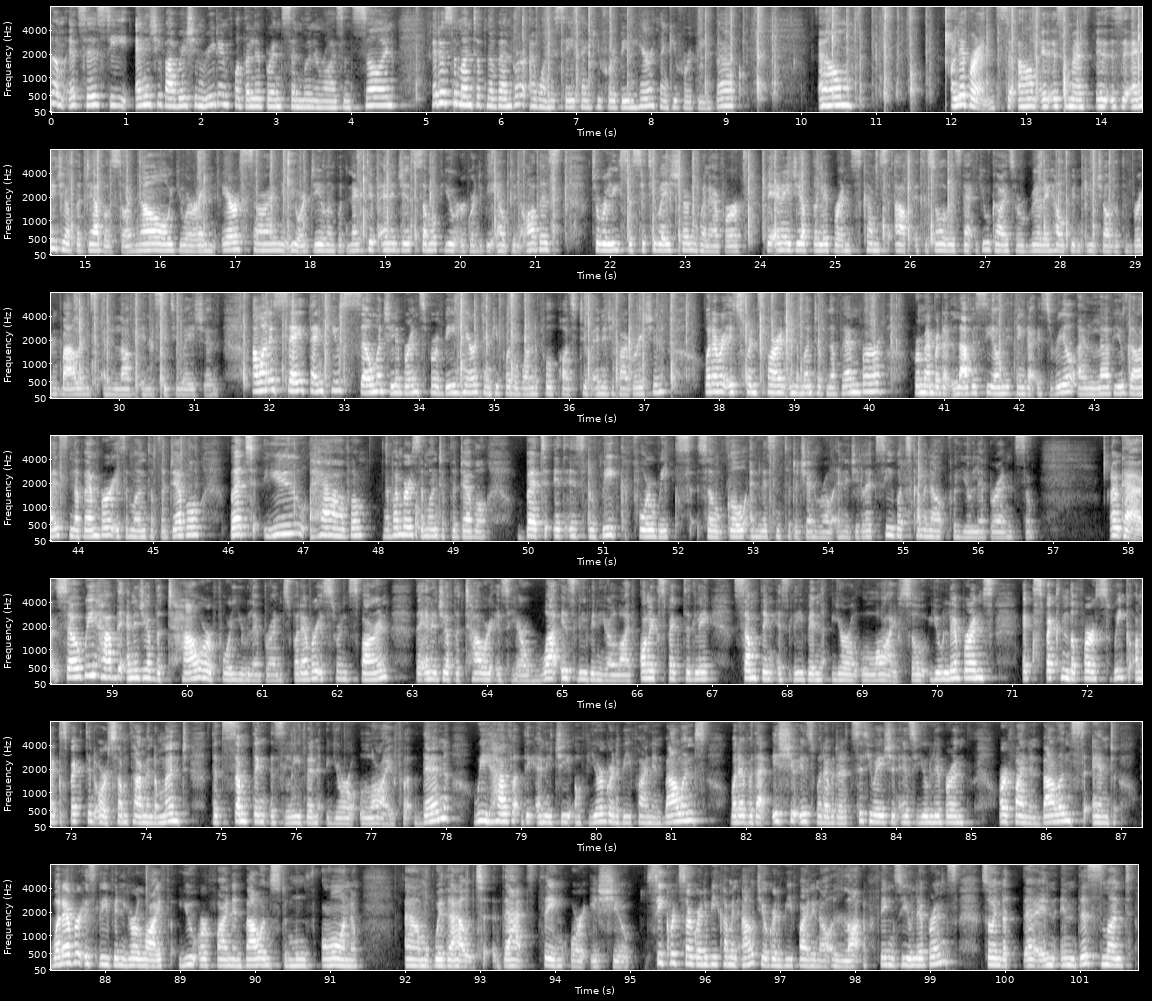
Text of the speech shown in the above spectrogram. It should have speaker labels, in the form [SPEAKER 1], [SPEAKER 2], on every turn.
[SPEAKER 1] welcome. It is the energy vibration reading for the Libra Sun, Moon, and Rising sign. It is the month of November. I want to say thank you for being here. Thank you for being back. Um, Librans, um, it is it is the energy of the devil. So I know you are an air sign. You are dealing with negative energies. Some of you are going to be helping others to release a situation whenever the energy of the Librans comes up. It is always that you guys are really helping each other to bring balance and love in situation. I want to say thank you so much, Librans, for being here. Thank you for the wonderful positive energy vibration. Whatever is transpiring in the month of November, remember that love is the only thing that is real. I love you guys. November is a month of the devil, but you have, November is the month of the devil, but it is a week, four weeks. So go and listen to the general energy. Let's see what's coming out for you, Librans. Okay, so we have the energy of the tower for you, Librans. Whatever is transpiring, the energy of the tower is here. What is leaving your life? Unexpectedly, something is leaving your life. So you Librans, expecting the first week unexpected or sometime in the month that something is leaving your life. Then we have the energy of you're going to be finding balance, whatever that issue is, whatever that situation is, you Libran are finding balance and whatever is leaving your life, you are finding balance to move on um, without that thing or issue secrets are going to be coming out. You're going to be finding out a lot of things, you Librans. So in the uh, in in this month,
